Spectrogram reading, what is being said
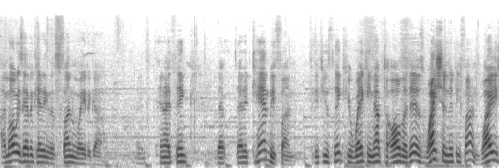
I'm always advocating the fun way to God, and, and I think that that it can be fun. If you think you're waking up to all that is, why shouldn't it be fun? Why?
